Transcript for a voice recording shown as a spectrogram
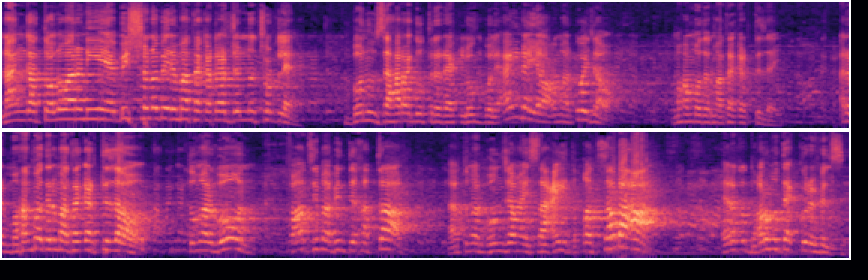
নাঙ্গা তলোয়ার নিয়ে বিশ্বনবীর মাথা কাটার জন্য ছুটলেন। বনু জাহারা গোত্রের এক লোক বলে, আই না ইয়া আমার কই যাও? মোহাম্মদের মাথা কাটতে যাই। আরে, মোহাম্মদের মাথা কাটতে যাও? তোমার বোন ফাতিমা বিনতে খাত্তাব আর তোমার বোন জামাই সাঈদ কদ সাবা এরা তো ধর্ম ত্যাগ করে ফেলছে।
